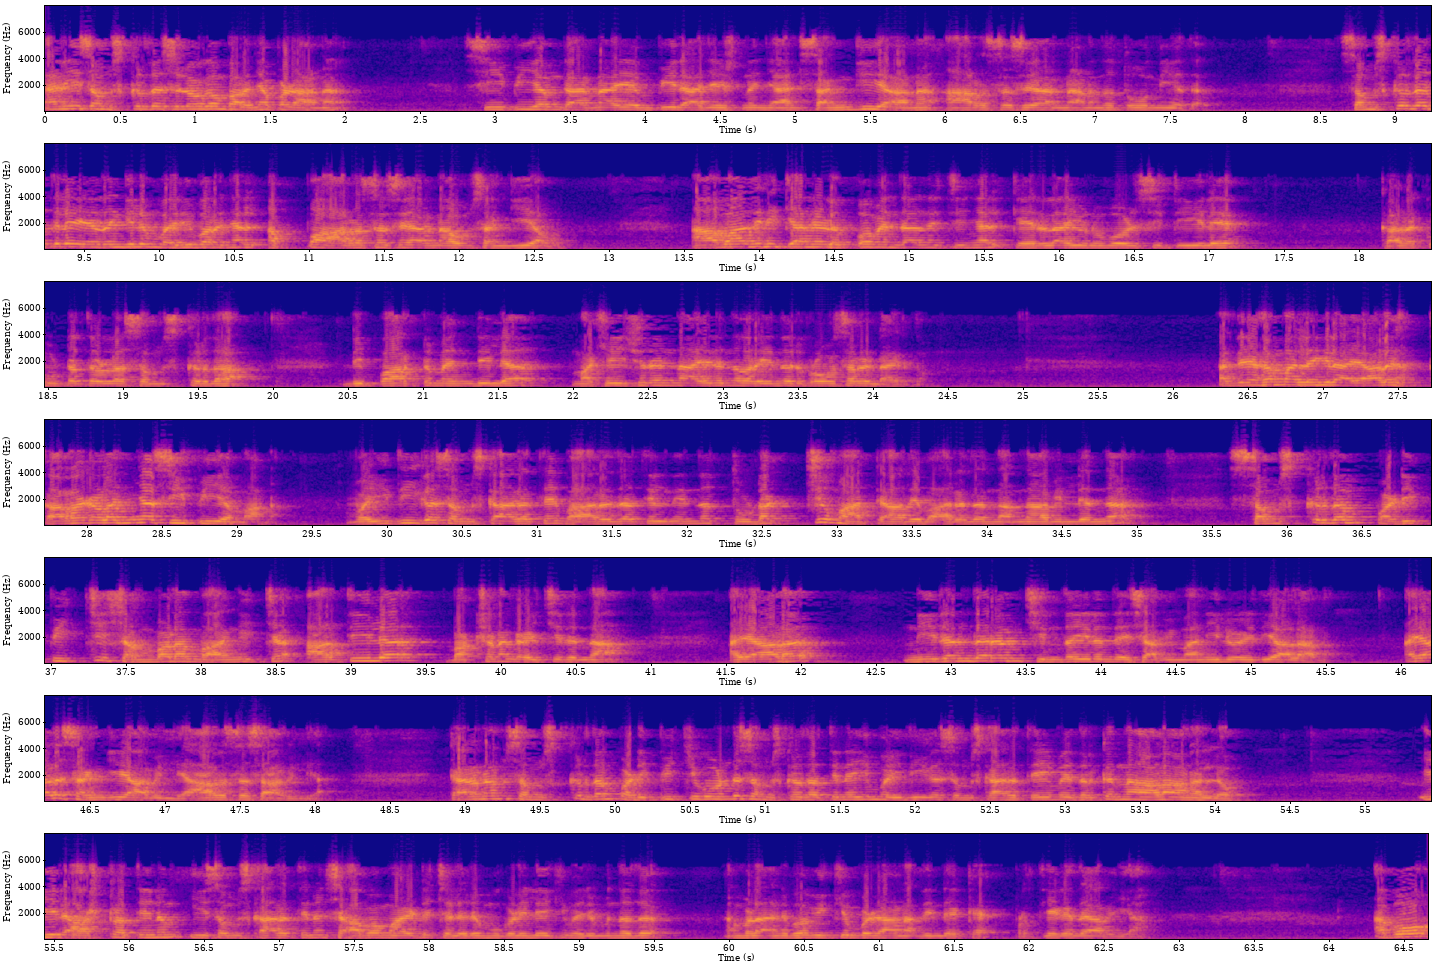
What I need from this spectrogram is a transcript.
ഞാൻ ഈ സംസ്കൃത ശ്ലോകം പറഞ്ഞപ്പോഴാണ് സി പി എംകാരനായ എം പി രാജേഷിന് ഞാൻ സംഘിയാണ് ആർ എസ് എസ്സുകാരനാണെന്ന് തോന്നിയത്. സംസ്കൃതത്തിലെ ഏതെങ്കിലും വരി പറഞ്ഞാൽ അപ്പ ആർ എസ് എസ്സുകാരനാവും സംഘിയാവും ആവാതിരിക്കാൻ എളുപ്പം എന്താന്ന് വെച്ച് കഴിഞ്ഞാൽ കേരള യൂണിവേഴ്സിറ്റിയിലെ കഴക്കൂട്ടത്തുള്ള സംസ്കൃത ഡിപ്പാർട്ട്മെന്റിൽ മഹേശ്വരൻ നായർ എന്ന് പറയുന്ന ഒരു പ്രൊഫസർ ഉണ്ടായിരുന്നു. അദ്ദേഹം അല്ലെങ്കിൽ അയാൾ കറകളഞ്ഞ സി പി എം ആണ്. വൈദിക സംസ്കാരത്തെ ഭാരതത്തിൽ നിന്ന് തുടച്ചു മാറ്റാതെ ഭാരതം നന്നാവില്ലെന്ന് സംസ്കൃതം പഠിപ്പിച്ച് ശമ്പളം വാങ്ങിച്ച് അതിൽ ഭക്ഷണം കഴിച്ചിരുന്ന അയാൾ നിരന്തരം ചിന്തയിലും ദേശാഭിമാനിയിലും എഴുതിയ ആളാണ്. അയാൾ സംഖ്യയാവില്ല ആർ എസ് എസ് ആവില്ല. കാരണം സംസ്കൃതം പഠിപ്പിച്ചുകൊണ്ട് സംസ്കൃതത്തിനെയും വൈദിക സംസ്കാരത്തെയും എതിർക്കുന്ന ആളാണല്ലോ. ഈ രാഷ്ട്രത്തിനും ഈ സംസ്കാരത്തിനും ശാപമായിട്ട് ചിലർ മുകളിലേക്ക് വരുന്നത് നമ്മൾ അനുഭവിക്കുമ്പോഴാണ് അതിന്റെയൊക്കെ പ്രത്യേകത അറിയാം അപ്പോൾ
